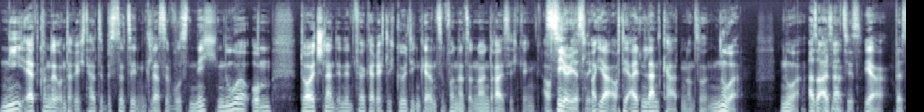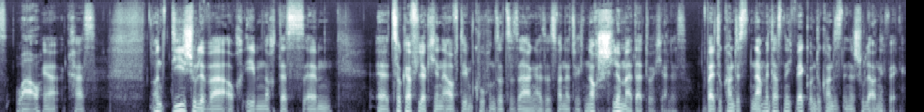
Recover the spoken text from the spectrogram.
nie Erdkundeunterricht hatte bis zur 10. Klasse, wo es nicht nur um Deutschland in den völkerrechtlich gültigen Grenzen von 1939 ging. Auch Seriously? Die, ja, auch die alten Landkarten und so. Nur. Nur. Also als also, Nazis? Ja. Bis, wow. Ja, krass. Und die Schule war auch eben noch das ähm, äh, Zuckerflöckchen auf dem Kuchen sozusagen. Also es war natürlich noch schlimmer dadurch alles. Weil du konntest nachmittags nicht weg und du konntest in der Schule auch nicht weg.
